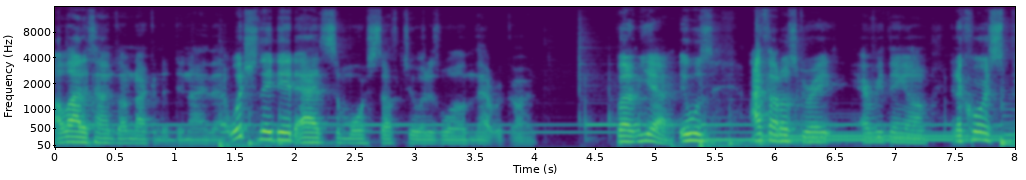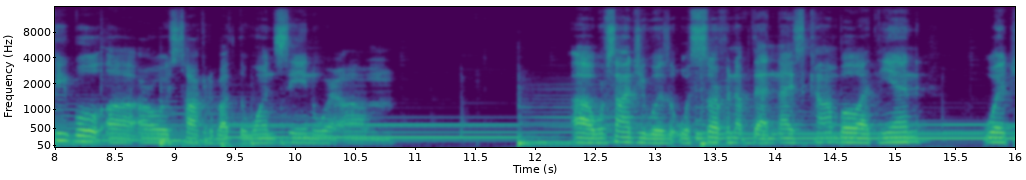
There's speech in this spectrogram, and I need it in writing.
a lot of times I'm not going to deny that, which they did add some more stuff to it as well in that regard. But yeah, it was. I thought it was great. Everything. Um, and of course, people uh, are always talking about the one scene where um, uh, where Sanji was was serving up that nice combo at the end, which,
